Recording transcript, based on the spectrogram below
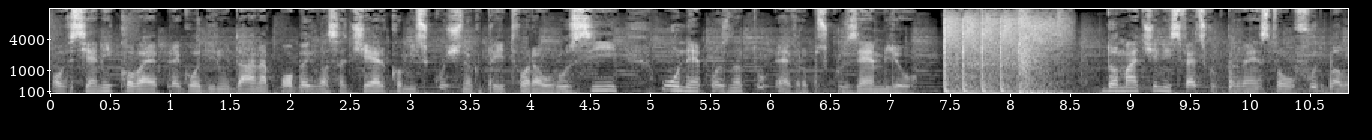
Ovsjanikova je pre godinu dana pobegla sa čerkom iz kućnog pritvora u Rusiji u nepoznatu evropsku zemlju. Domaćini svetskog prvenstva u futbalu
